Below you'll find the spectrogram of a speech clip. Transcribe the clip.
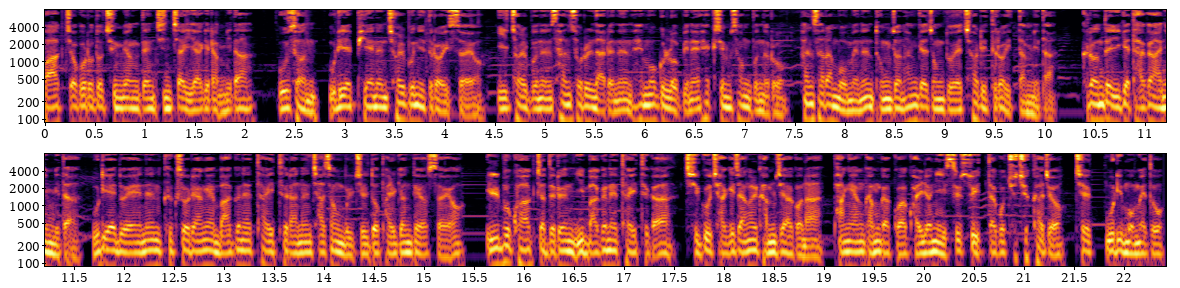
과학적으로도 증명된 진짜 이야기랍니다. 우선 우리의 피에는 철분이 들어있어요. 이 철분은 산소를 나르는 헤모글로빈의 핵심 성분으로 한 사람 몸에는 동전 한 개 정도의 철이 들어있답니다. 그런데 이게 다가 아닙니다. 우리의 뇌에는 극소량의 마그네타이트라는 자석 물질도 발견되었어요. 일부 과학자들은 이 마그네타이트가 지구 자기장을 감지하거나 방향 감각과 관련이 있을 수 있다고 추측하죠. 즉, 우리 몸에도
